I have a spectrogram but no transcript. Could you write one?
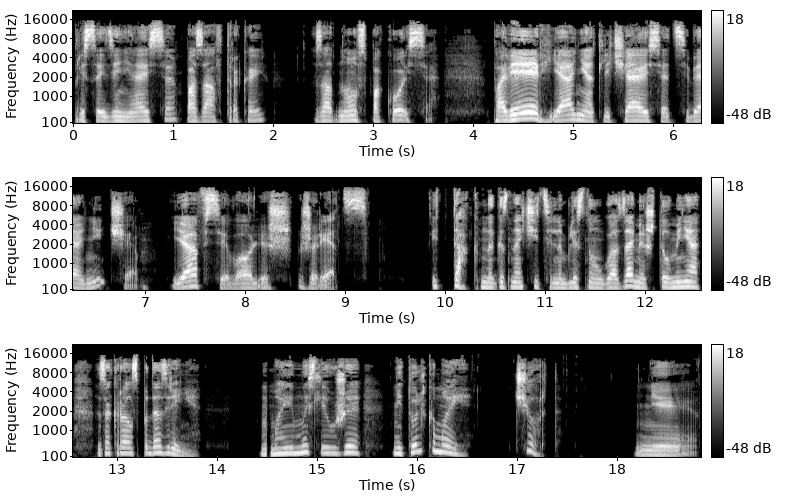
Присоединяйся, позавтракай, заодно успокойся. Поверь, я не отличаюсь от тебя ничем. Я всего лишь жрец». И так многозначительно блеснул глазами, что у меня закралось подозрение. Мои мысли уже не только мои. Черт. «Нет,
